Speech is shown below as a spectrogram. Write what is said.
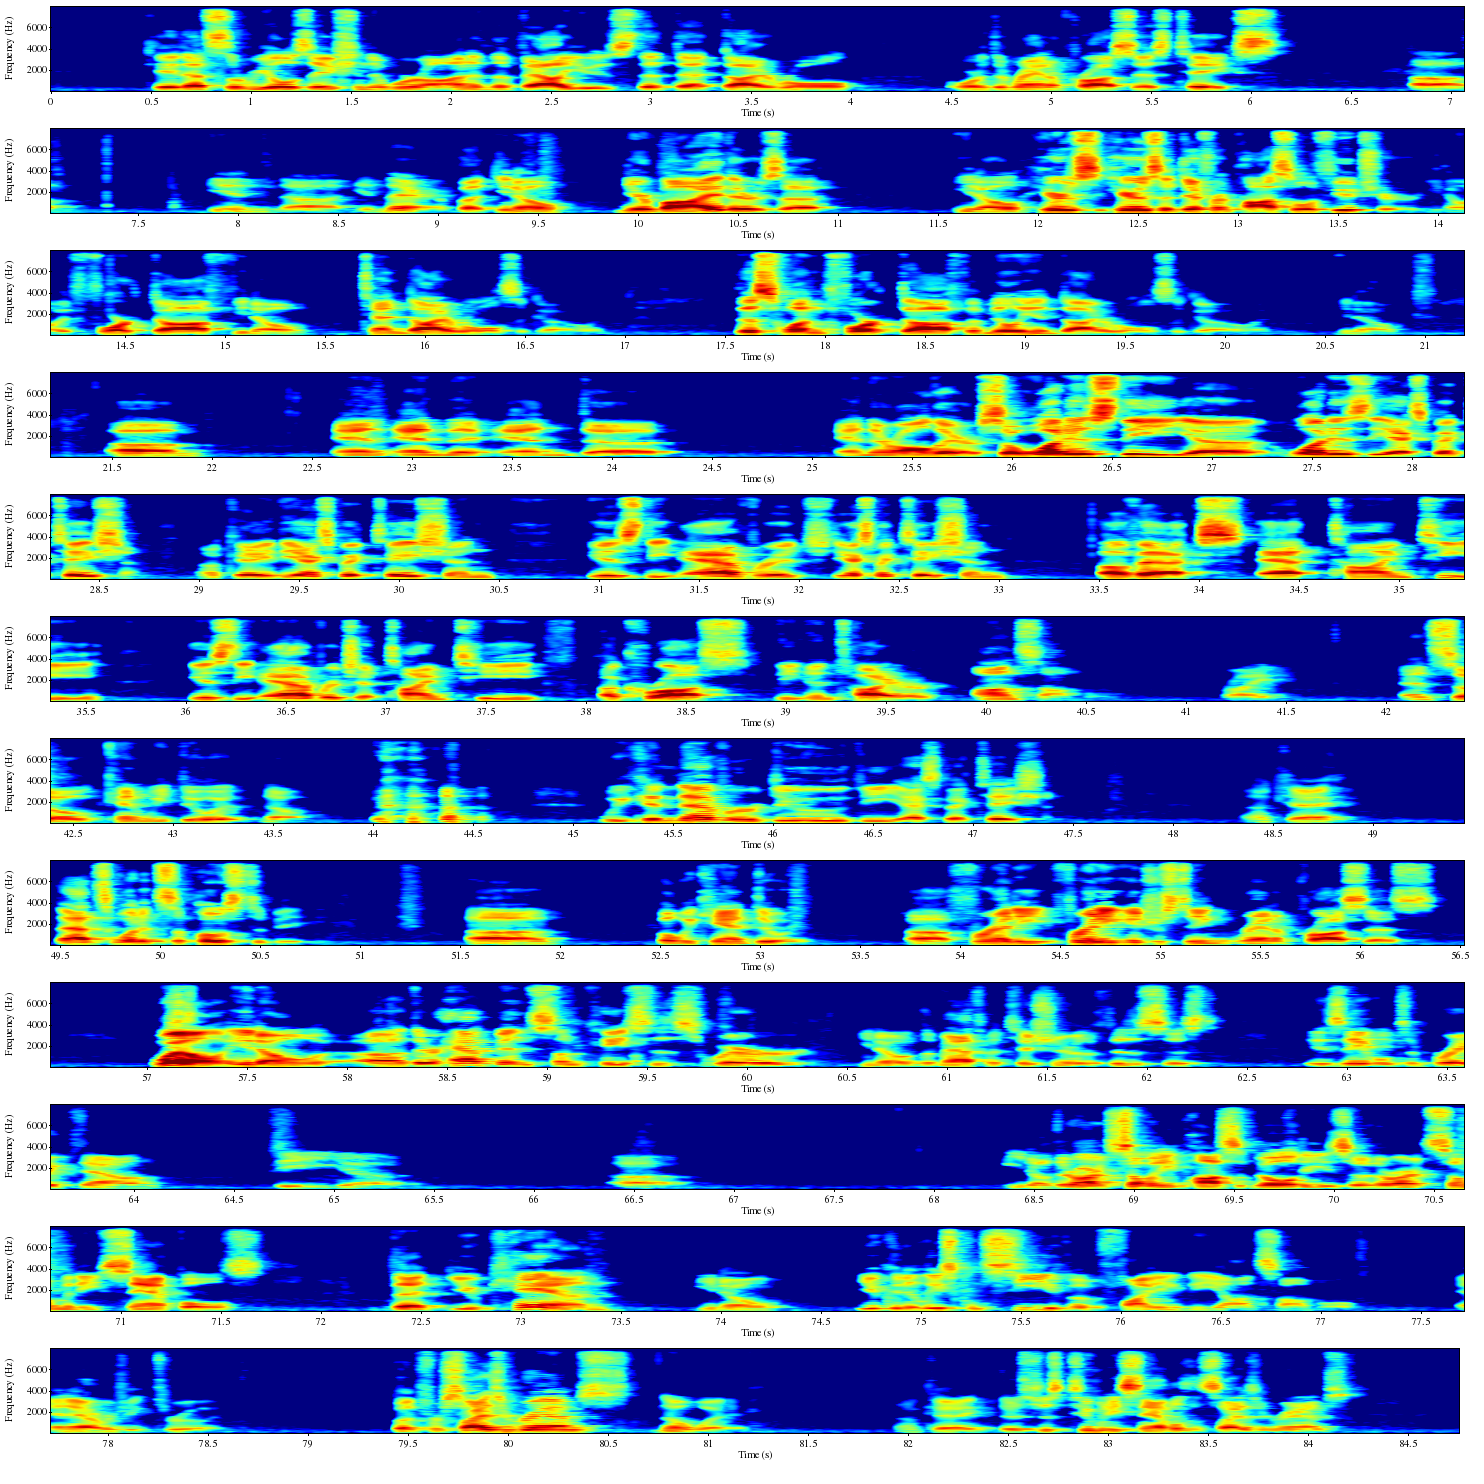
Okay, that's the realization that we're on, and the values that that die roll or the random process takes um, in uh, in there. But you know, nearby there's a you know here's here's a different possible future. You know, it forked off you know 10 die rolls ago this one forked off a million die rolls ago, and you know, um, and and the, and uh, and they're all there. So what is the uh, what is the expectation? Okay, the expectation is the average. The expectation of x at time t is the average at time t across the entire ensemble, right? And so, can we do it? No. we can never do the expectation. Okay, that's what it's supposed to be, uh, but we can't do it uh, for any for any interesting random process. Well, you know, uh, there have been some cases where you know the mathematician or the physicist is able to break down the uh, uh, you know there aren't so many possibilities or there aren't so many samples that you can you know you can at least conceive of finding the ensemble and averaging through it. But for seismograms, no way. Okay, there's just too many samples of seismograms,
